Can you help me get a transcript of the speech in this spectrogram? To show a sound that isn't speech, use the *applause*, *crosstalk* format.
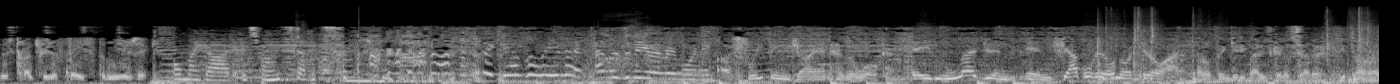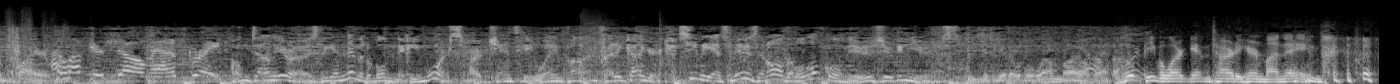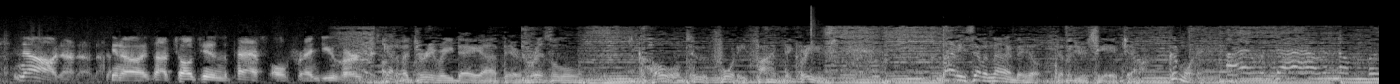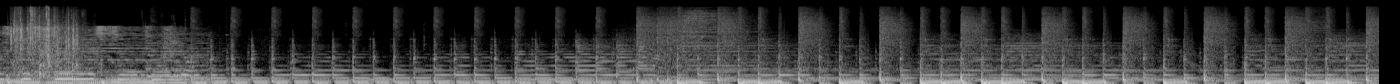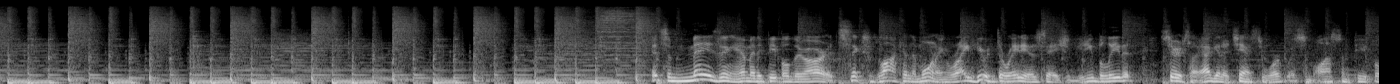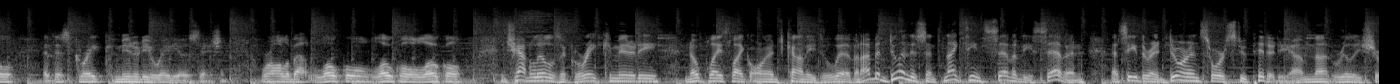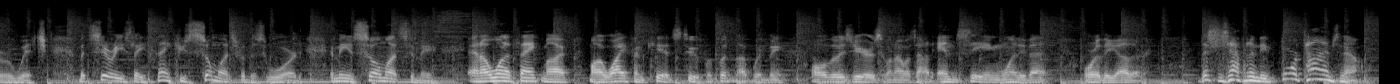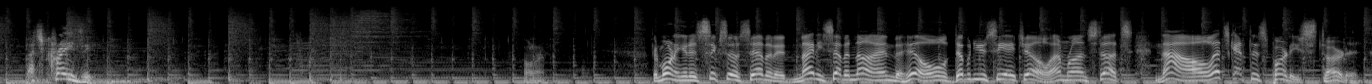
this country to face the music. Oh my God, it's Ron Stutts. *laughs* I can't believe it. I listen to you every morning. A sleeping giant has awoken. A legend in Chapel Hill, North Carolina. I don't think anybody's going to set a guitar on fire. I love your show, man. It's great. Hometown Heroes, the inimitable Nikki Morse, Art Chansky, Wayne Pond, Freddie Kiger, CBS News, and all the local news you can use. Easy to get overwhelmed by all that. I hope people aren't getting tired of hearing my name. *laughs* No, no, no, no. You know, as I've told you in the past, old friend, you've earned it. Kind of a dreary day out there. Drizzle, cold too, 45 degrees. 97.9 The Hill, WCHL. Good morning. It's amazing how many people there are at 6 o'clock in the morning right here at the radio station. Can you believe it? Seriously, I get a chance to work with some awesome people at this great community radio station. We're all about local, local, local. And Chapel Hill is a great community, no place like Orange County to live. And I've been doing this since 1977. That's either endurance or stupidity. I'm not really sure which. But seriously, thank you so much for this award. It means so much to me. And I want to thank my, my wife and kids too for putting up with me all those years when I was out emceeing one event or the other. This has happened to me four times now. That's crazy. Hold on. Good morning. It is 607 at 97.9 The Hill, WCHL. I'm Ron Stutts. Now, let's get this party started.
